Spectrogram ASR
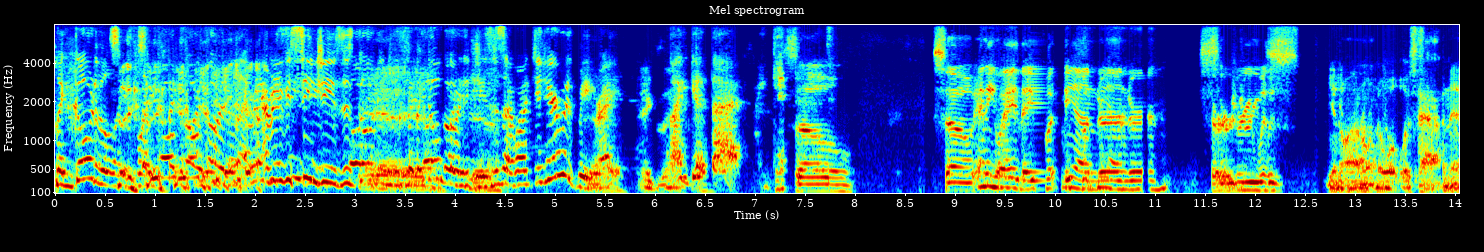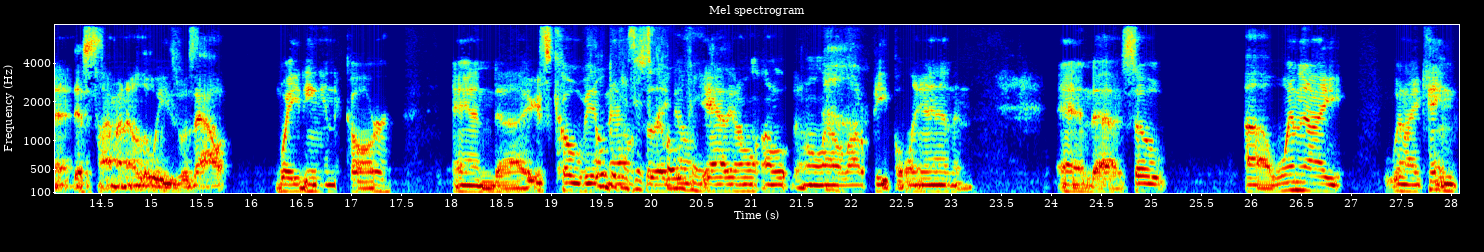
Like go to the lake. Like, don't, don't go to the lake. I mean, if you see Jesus, go to Jesus. But don't go to Jesus. I want you here with me, right? Exactly. I get that. I get So, so anyway, they put me under. Under surgery was, you know, I don't know what was happening at this time. I know Louise was out waiting in the car, and uh, it's COVID Oh, now, it's so they don't. Yeah, they don't. They don't allow a lot of people in, and and uh, so uh, when I when I came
